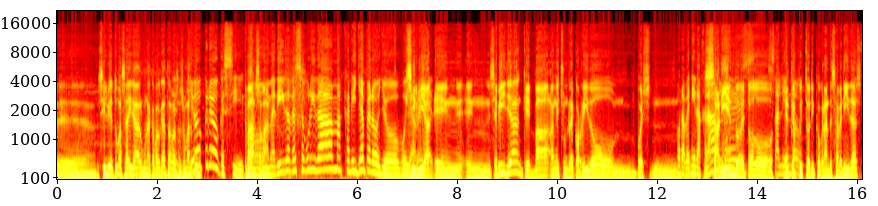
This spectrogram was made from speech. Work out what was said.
Eh, Silvia, ¿tú vas a ir a alguna cabalgata? ¿Vas a asomarte? Yo creo que sí, Te vas a con asomar. medidas de seguridad, mascarilla, pero yo voy Silvia a ver. en, en Sevilla, que va, han hecho un recorrido mm, pues mm, Por avenidas grandes, saliendo de todo el casco histórico, grandes avenidas.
